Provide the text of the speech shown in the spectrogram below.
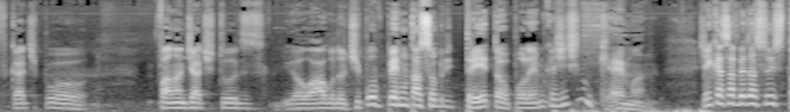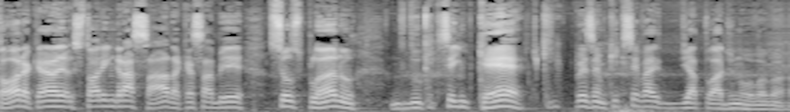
Ficar, tipo, falando de atitudes ou algo do tipo. Ou perguntar sobre treta ou polêmica. A gente não quer, mano. A gente quer saber da sua história, quer a história engraçada, quer saber dos seus planos, do que, que você quer. que- por exemplo, o que, que você vai de atuar de novo agora?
